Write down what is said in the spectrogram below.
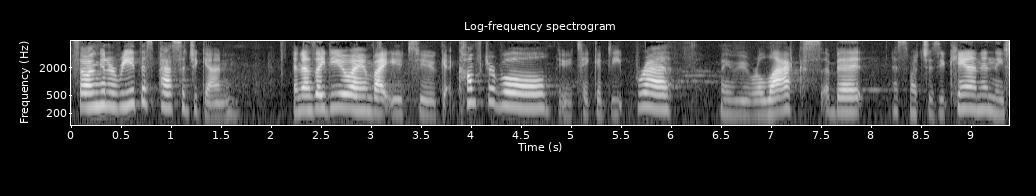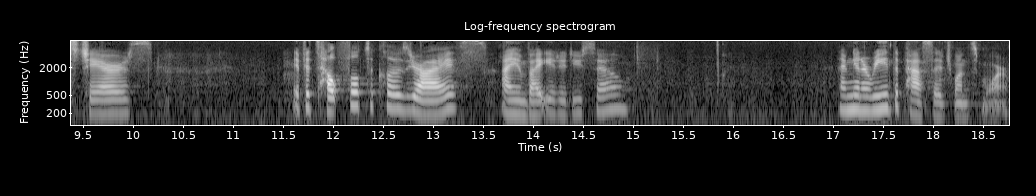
So I'm going to read this passage again. And as I do, I invite you to get comfortable, maybe take a deep breath, maybe relax a bit as much as you can in these chairs. If it's helpful to close your eyes, I invite you to do so. I'm going to read the passage once more.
